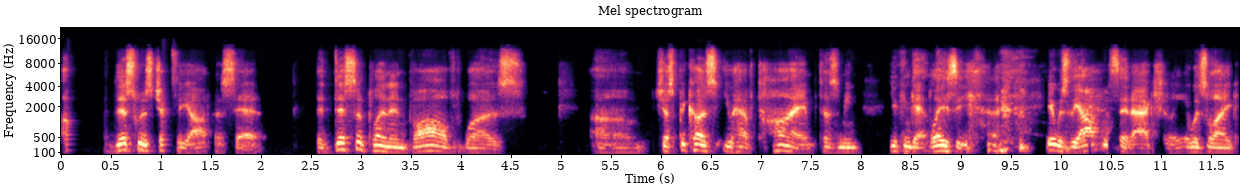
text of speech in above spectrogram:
Uh, this was just the opposite. The discipline involved was um, just because you have time doesn't mean you can get lazy. it was the opposite, actually. It was like,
